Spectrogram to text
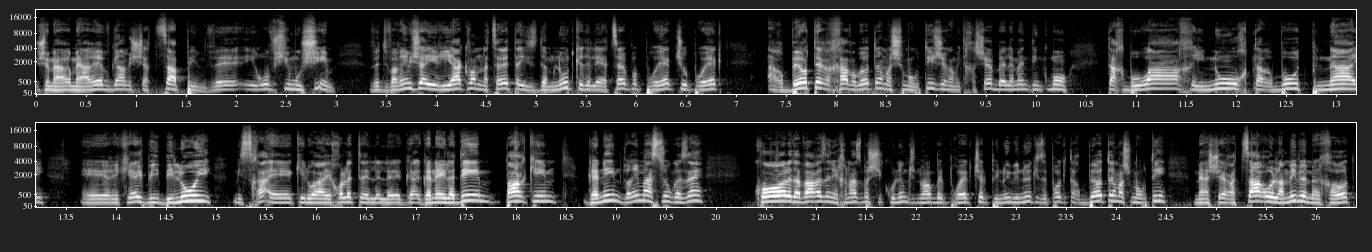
שמערב גם שצ"פים ועירוב שימושים, ודברים שהעירייה כבר מנצלת את ההזדמנות כדי לייצר פה פרויקט שהוא פרויקט הרבה יותר רחב, הרבה יותר משמעותי, שגם מתחשב באלמנטים כמו תחבורה, חינוך, תרבות, פנאי, אה, ריקייש, ב- בילוי, משחק, אה, כאילו היכולת אה, ל- ל- גני ילדים, פארקים, גנים, דברים מהסוג הזה. כל הדבר הזה נכנס בשיקולים כשמדובר בפרויקט של פינוי-בינוי, כי זה פרויקט הרבה יותר משמעותי מאשר הצר עולמי במרכאות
